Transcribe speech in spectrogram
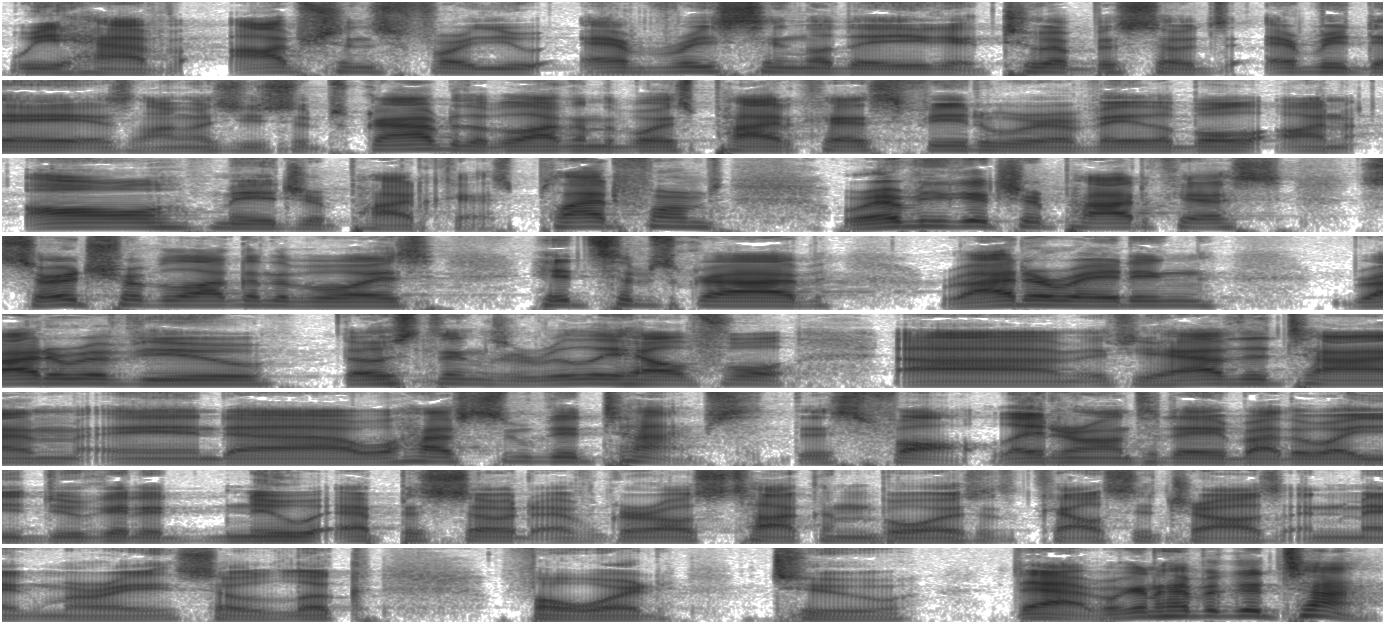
We have options for you every single day. You get two episodes every day as long as you subscribe to the Blog Blogging the Boys podcast feed. We're available on all major podcast platforms. Wherever you get your podcasts, search for Blog Blogging the Boys, hit subscribe, write a rating. Write a review. Those things are really helpful um, if you have the time, and uh, we'll have some good times this fall. Later on today, by the way, you do get a new episode of Girls Talking Boys with Kelsey Charles and Meg Murray. So look forward to that. We're going to have a good time.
